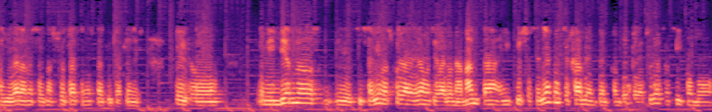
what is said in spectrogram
ayudar a nuestras mascotas en estas situaciones, pero en invierno, eh, si salimos fuera, debemos llevar una manta, e incluso sería aconsejable con temperaturas así como,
